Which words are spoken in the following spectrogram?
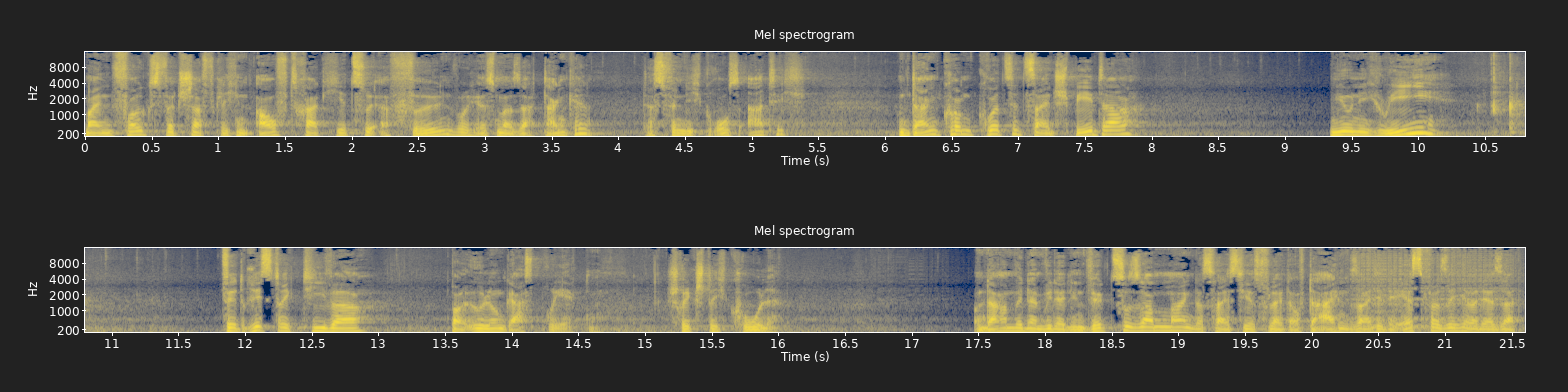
meinen volkswirtschaftlichen Auftrag hier zu erfüllen, wo ich erstmal sage, danke, das finde ich großartig. Und dann kommt kurze Zeit später, Munich Re wird restriktiver bei Öl- und Gasprojekten, Schrägstrich Kohle. Und da haben wir dann wieder den Wirkzusammenhang. Das heißt, hier ist vielleicht auf der einen Seite der Erstversicherer, der sagt,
